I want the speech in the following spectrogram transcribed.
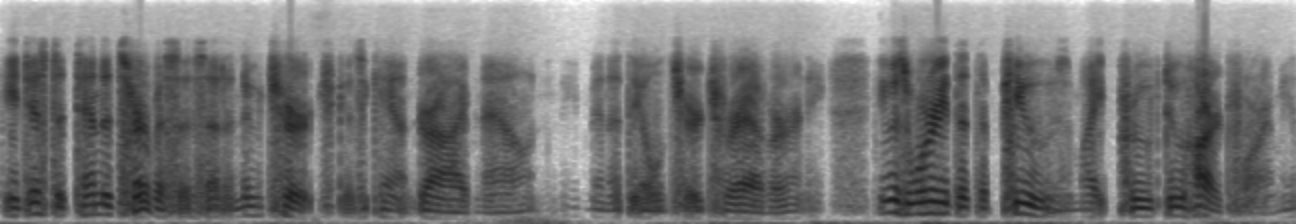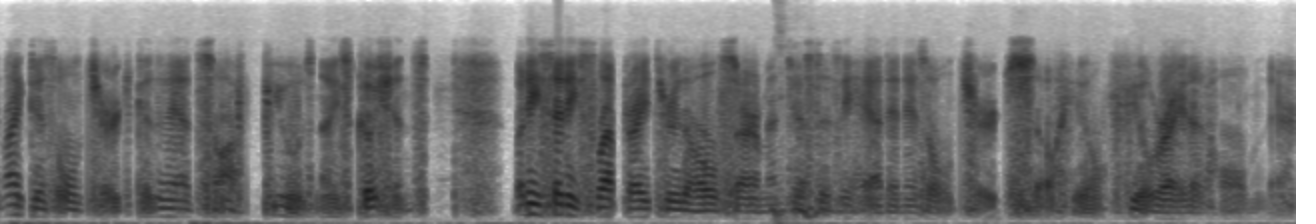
He just attended services at a new church because he can't drive now. And been at the old church forever, and he he was worried that the pews might prove too hard for him. He liked his old church because it had soft pews, nice cushions. But he said he slept right through the whole sermon, just as he had in his old church, so he'll feel right at home there.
